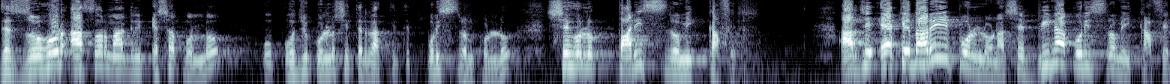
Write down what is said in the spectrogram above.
যে জোহর, আসর, মাগরিব এসা পড়ল অজু করল, শীতের রাত্রিতে পরিশ্রম করল, সে হলো পারিশ্রমিক কাফের। আর যে একেবারেই পড়ল না, সে বিনা পরিশ্রমিক কাফের।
